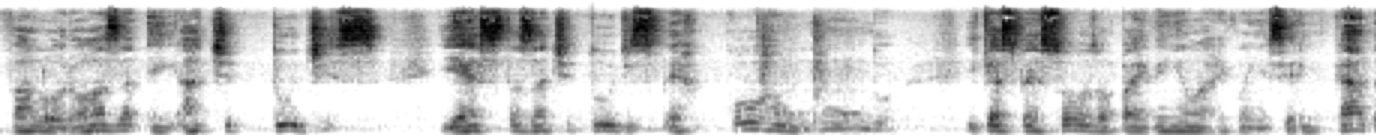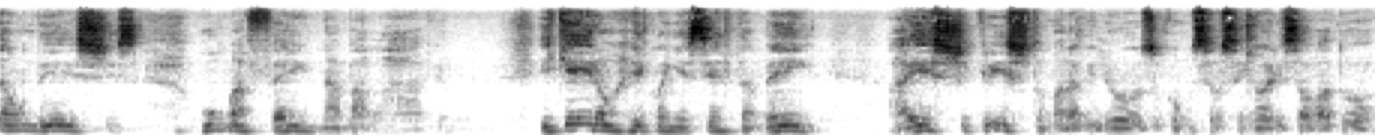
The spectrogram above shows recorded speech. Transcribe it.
valorosa em atitudes e estas atitudes percorram o mundo e que as pessoas, ó Pai, venham a reconhecer em cada um destes uma fé inabalável e queiram reconhecer também a este Cristo maravilhoso como seu Senhor e Salvador,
